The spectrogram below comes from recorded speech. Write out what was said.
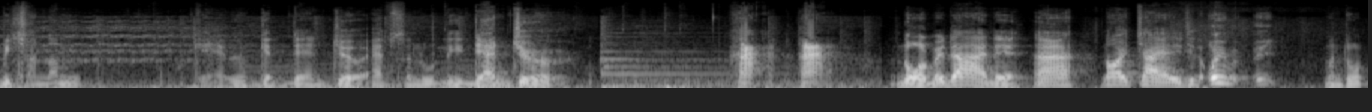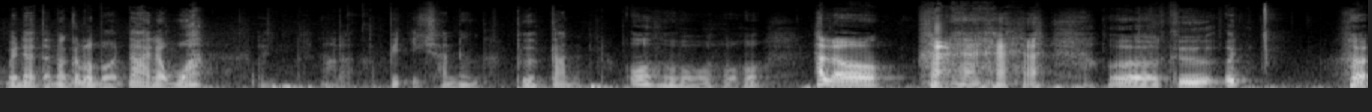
มิฉะนั้นแก will get danger absolutely danger ฮะฮะโดดไม่ได้เด้ฮะน้อยใจที่โอ้ยเอ้ยมันโดดไม่ได้แต่มันก็ระเบิดได้แล้ววะเอ้ยเอาละปิดอีกชั้นหนึ่งเพื่อกัน โอ้โหฮัลโหลเออคือ เอ้ย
